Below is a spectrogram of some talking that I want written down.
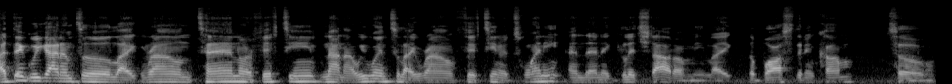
I think we got into like round 10 or 15. No, no, we went to like round 15 or 20, and then it glitched out on me. Like the boss didn't come, so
